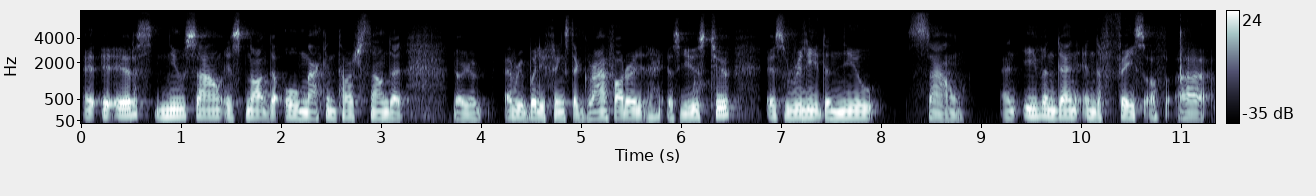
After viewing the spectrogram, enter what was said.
it, it is new sound. It's not the old McIntosh sound that you know, everybody thinks the grandfather is used to. It's really the new sound. And even then, in the face of a,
